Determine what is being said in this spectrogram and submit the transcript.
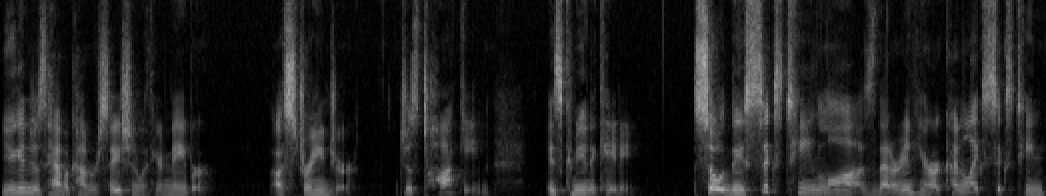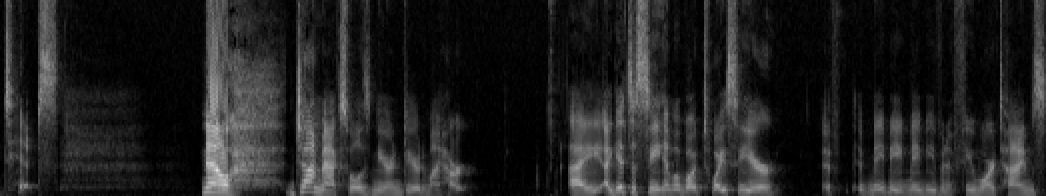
You can just have a conversation with your neighbor, a stranger just talking is communicating. So these 16 laws that are in here are kind of like 16 tips. Now, John Maxwell is near and dear to my heart. I, I get to see him about twice a year, if, maybe maybe even a few more times.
